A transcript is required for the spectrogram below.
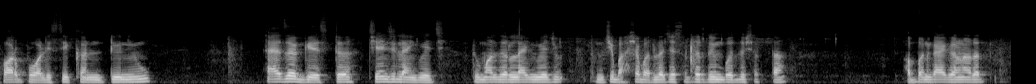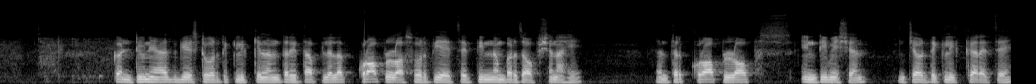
for policy continue as a guest change language तुम्हाला जर लँग्वेज तुमची भाषा बदलायची असेल तर तुम्ही बदलू शकता. आपण काय करणार आहोत? कंटिन्यू ॲज गेस्टवरती क्लिक केल्यानंतर इथं आपल्याला क्रॉप लॉसवरती यायचं आहे तीन नंबरचा ऑप्शन आहे. नंतर क्रॉप लॉस इंटिमेशन याच्यावरती क्लिक करायचं आहे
